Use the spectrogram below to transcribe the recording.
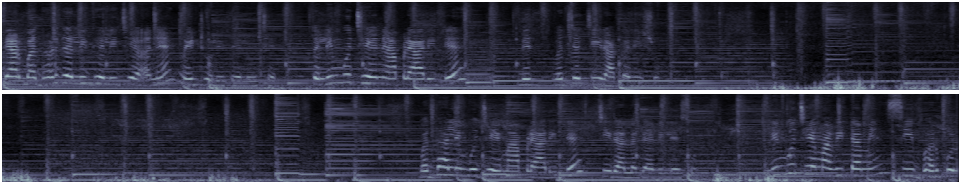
ત્યારબાદ હળદર લીધેલી છે અને મીઠું લીધેલું છે. તો લીંબુ છે એને આપણે આ રીતે વચ્ચે ચીરા કરીશું. બધા લીંબુ છે એમાં આપણે આ રીતે ચીરા લગાવી લેશું. લીંબુ છે એમાં વિટામિન સી ભરપૂર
